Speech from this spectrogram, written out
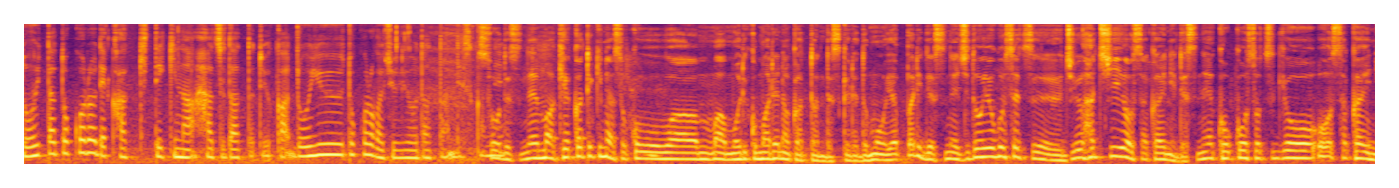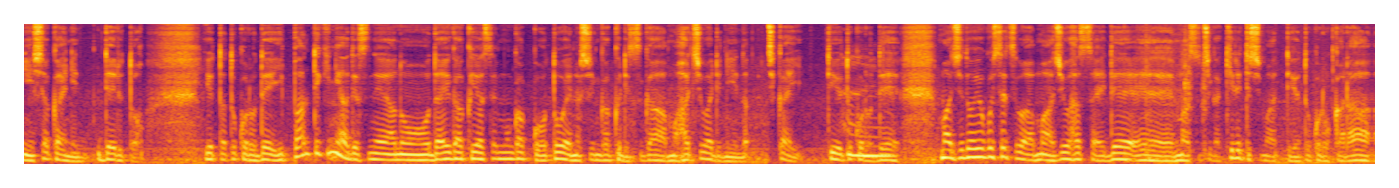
どういったところで画期的なはずだったというかどういうところが重要だったんですかね？そうですね、まあ、結果的にはそこはまあ盛り込まれなかったんですけれどもやっぱりですね児童養護施設18を境にですね高校卒業を境に社会に出るといったところで一般的にはですねあの大学や専門学校等への進学率がまあ8割に近いっていうところで、まあ、児童養護施設はまあ18歳で、えーまあ、措置が切れてしまうっていうところから、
